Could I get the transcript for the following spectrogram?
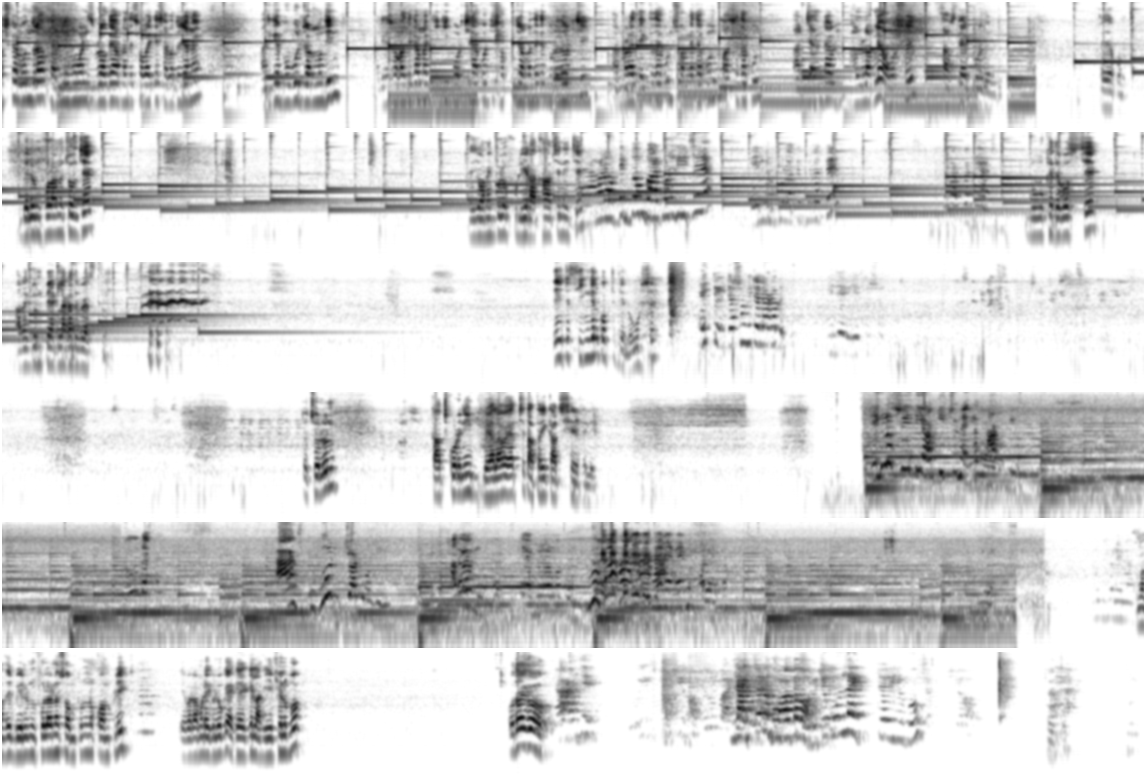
নমস্কার বন্ধুরা family movements ব্লগে আপনাদের সবাইকে স্বাগত জানাই। আজকে বুবুর জন্মদিন। আজকে সকাল থেকে আমরা কী কী করছি না করছি সব কিছু আপনাদেরকে তুলে ধরছি। আপনারা দেখতে থাকুন, সঙ্গে থাকুন, পাশে থাকুন। আর চ্যানেলটা ভালো লাগলে অবশ্যই সাবস্ক্রাইব করে দেবেন। এই দেখুন, বেলুন ফোলানো চলছে। এই যে অনেকগুলো ফুলিয়ে রাখা আছে নিচে। আমার অর্ধেক দম বার করে দিয়েছে। বুবু খেতে বসছে আরেকজন প্যাক লাগাতে ব্যস্ত। এইটা সিঙ্গেল করতে গেল উঠছে এই তো এটার সঙ্গে এটা লাগাবে তো। এই যে এটার সঙ্গে। তো চলুন কাজ করে নিই বেলা হয়ে যাচ্ছে তাড়াতাড়ি কাজ সেরে ফেলি। এগুলো স্মৃতি আর কিছু না, এগুলো থাকবে। আজ বুবুর জন্মদিন। আমাদের বেলুন ফোলানো সম্পূর্ণ কমপ্লিট এবার আমরা এগুলোকে একে একে লাগিয়ে ফেলব। কোথায় গো? লাইটটা না হবে এটা কোন লাইটটা ইয়ে গো এই তো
